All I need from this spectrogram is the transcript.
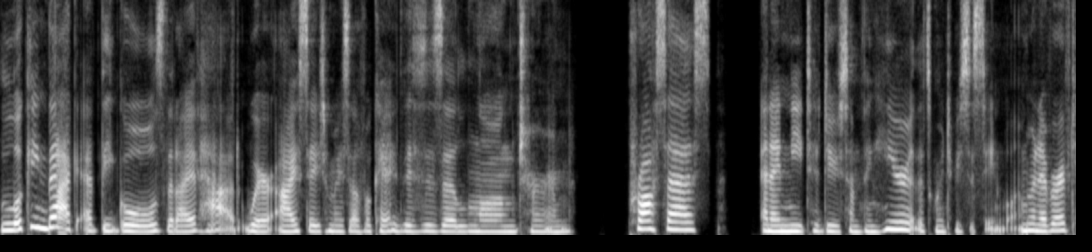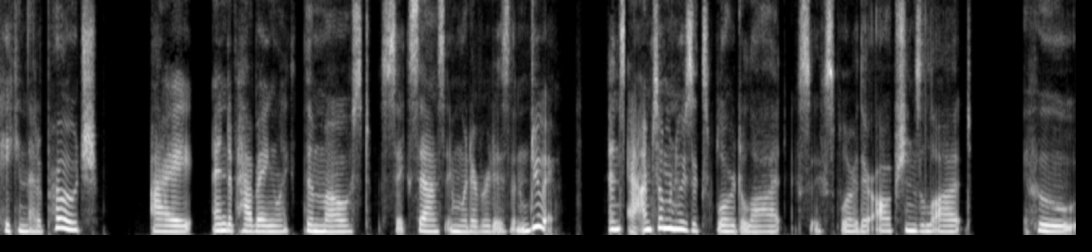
Looking back at the goals that I have had, where I say to myself, okay, this is a long term process and I need to do something here that's going to be sustainable. And whenever I've taken that approach, I end up having like the most success in whatever it is that I'm doing. And I'm someone who's explored a lot, explored their options a lot, who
